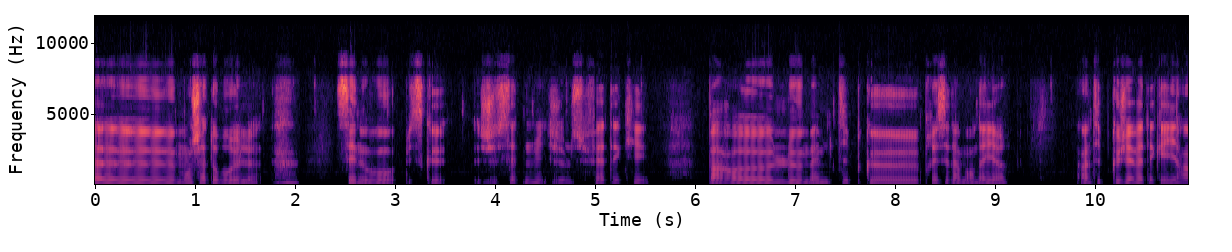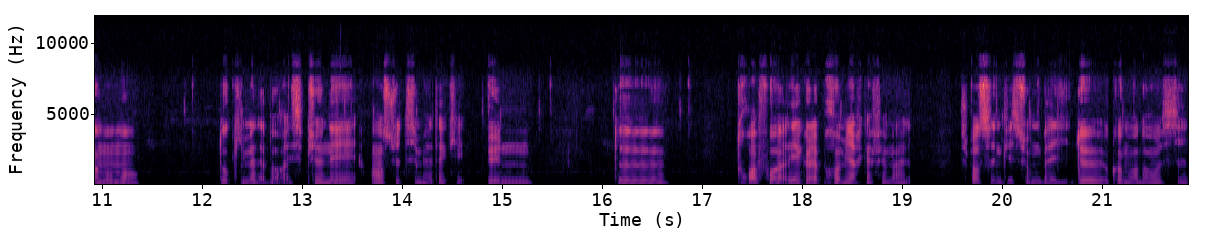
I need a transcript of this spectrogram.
mon château brûle, C'est nouveau puisque cette nuit, je me suis fait attaquer par euh, le même type que précédemment d'ailleurs. Un type que j'avais attaqué il y a un moment. Donc il m'a d'abord espionné, ensuite il m'a attaqué une, deux, trois fois. Il n'y a que la première qui a fait mal. Je pense que c'est une question de bailli, de commandant aussi.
